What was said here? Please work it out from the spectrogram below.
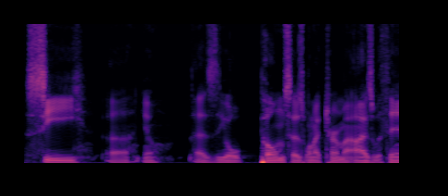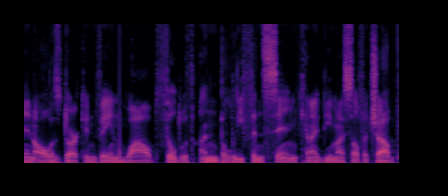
see, uh, you know, as the old poem says, When I turn my eyes within, all is dark and vain wild, filled with unbelief and sin, can I deem myself a child?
